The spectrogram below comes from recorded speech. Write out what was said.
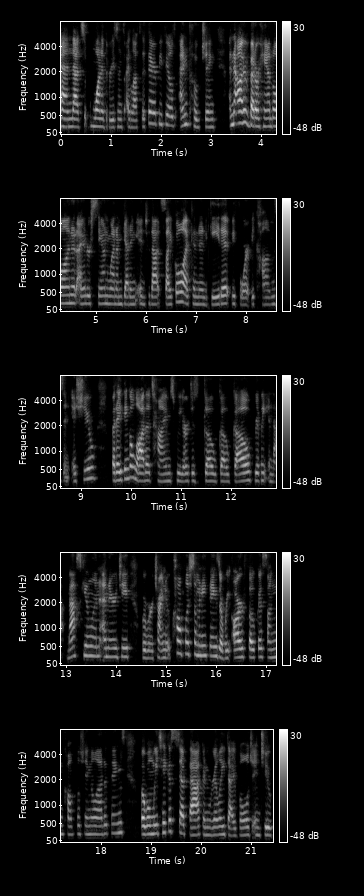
And mm-hmm. that's one of the reasons I left the therapy field and coaching. And now I have a better handle on it. I understand when I'm getting into that cycle, I can negate it before it becomes an issue. But I think a lot of times we are just go, go, go, really in that masculine energy where we're trying to accomplish so many things or we are focused on accomplishing a lot of things. But when we take a step back and really divulge into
